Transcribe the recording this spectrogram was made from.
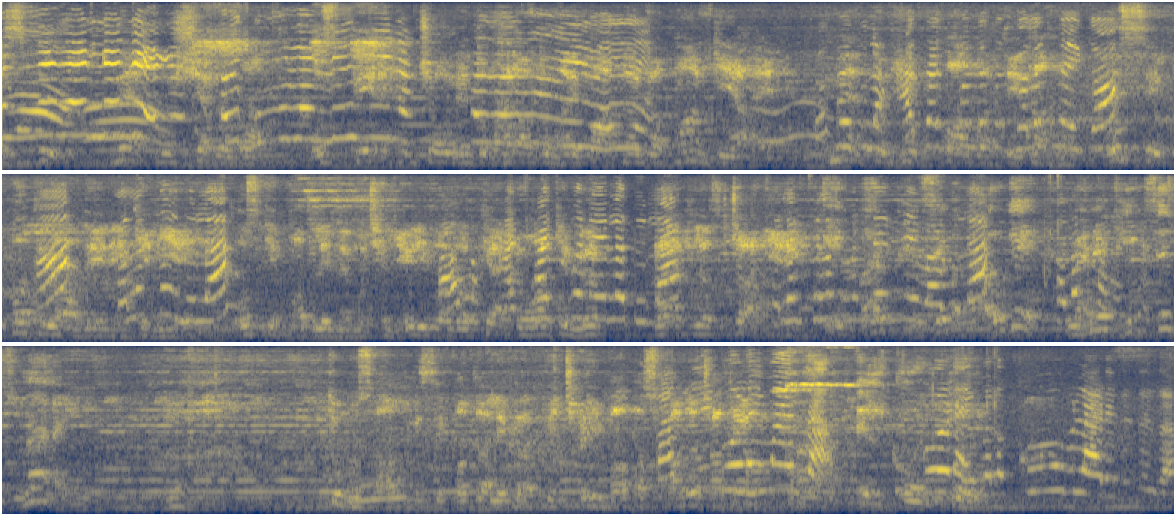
इस मैं खुशहाल उस पेड़ चोर ने तुम्हारा तुम्हारे पापा का अपमान किया है बघा तुला हातात पडलं तर गलत नाही का उससे बदला हाँ? देने गलत के नाही लिए तुला उसके बदले में मुझे लेडी बाबू बाबू, क्या हात हुआ हात कि बनायला मैं तुला बैटलेस चाहिए चलत चलत एक म्हणतात बार नाही फिर से बाबूला बताओगे चलत मैंने नाही. ठीक से सुना नहीं तुम उस आदमी से बदला लेकर अपनी छड़ी वापस बाबू, पाना एक चाहते गोड आहे हो माझा बिल्कुल गोड आहे मला खूप लाड येते त्याचा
